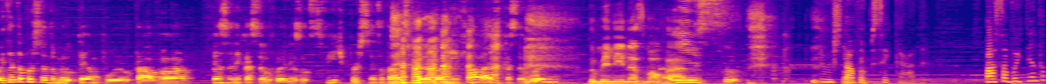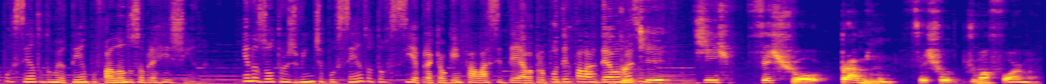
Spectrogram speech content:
80% do meu tempo eu tava pensando em Castlevania, os outros 20% eu tava esperando alguém falar de Castlevania. Do Meninas Malvadas. Isso. Eu estava obcecada. Passava 80% do meu tempo falando sobre a Regina. E nos outros 20% eu torcia pra que alguém falasse dela, pra eu poder falar dela mais um Porque, gente, fechou, pra mim, fechou de uma forma.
